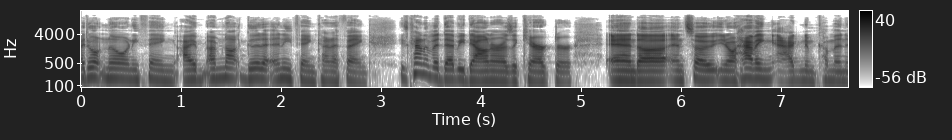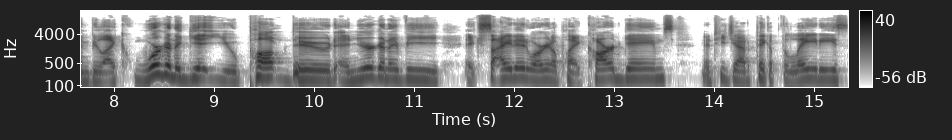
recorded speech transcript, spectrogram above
I don't know anything. I, I'm not good at anything, kind of thing. He's kind of a Debbie Downer as a character, and uh, and so you know, having Agnum come in and be like, "We're gonna get you pumped, dude, and you're gonna be excited. We're gonna play card games know, teach you how to pick up the ladies.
